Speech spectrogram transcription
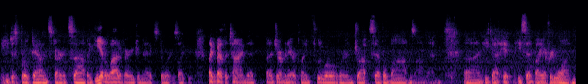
He just broke down and started sobbing. He had a lot of very dramatic stories, like like about the time that a German airplane flew over and dropped several bombs on them, uh, and he got hit. He said by everyone.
